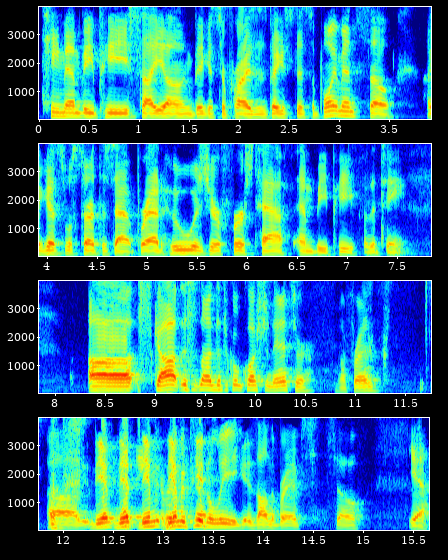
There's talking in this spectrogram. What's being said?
team MVP, Cy Young, biggest surprises, biggest disappointments. So I guess we'll start this out. Brad, who was your first half MVP for the team? Uh, Scott, this is not a difficult question to answer, my friend. Uh, the, the, the, the, MVP of the league is on the Braves. So yeah,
